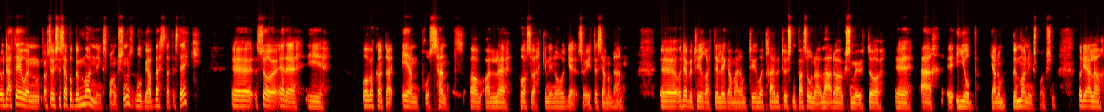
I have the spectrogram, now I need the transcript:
Og dette er jo en, altså Hvis vi ser på bemanningsbransjen, hvor vi har best statistikk, uh, så er det i overkant av 1 av alle årsverkene i Norge som ytes gjennom den. Uh, og Det betyr at det ligger mellom 20 000 og 30 000 personer hver dag som er ute og eh, er i jobb gjennom bemanningsbransjen. Når det gjelder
